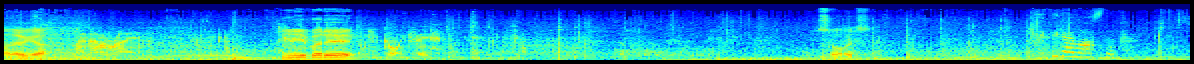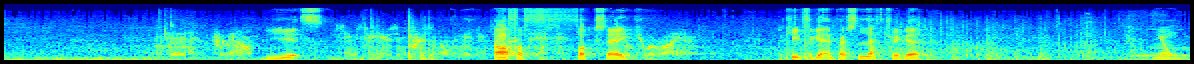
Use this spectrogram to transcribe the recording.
Oh, there we go. I'm out of Ryan. Yeah, buddy. Keep going, Faith. Sorted. I think I lost them. You did, for now. Yes. Seems two years in prison only made you Oh, for fuck's sake. I keep forgetting to press the left trigger. Yum.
